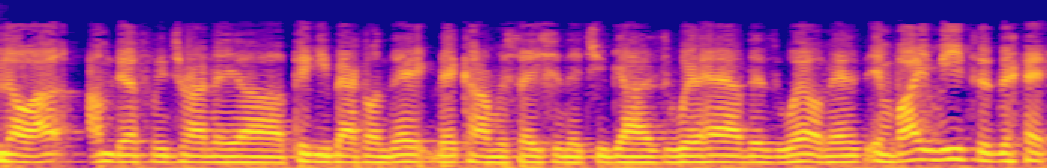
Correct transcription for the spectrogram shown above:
No, I, I'm definitely trying to uh, piggyback on that that conversation that you guys would have as well, man. Invite me to that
